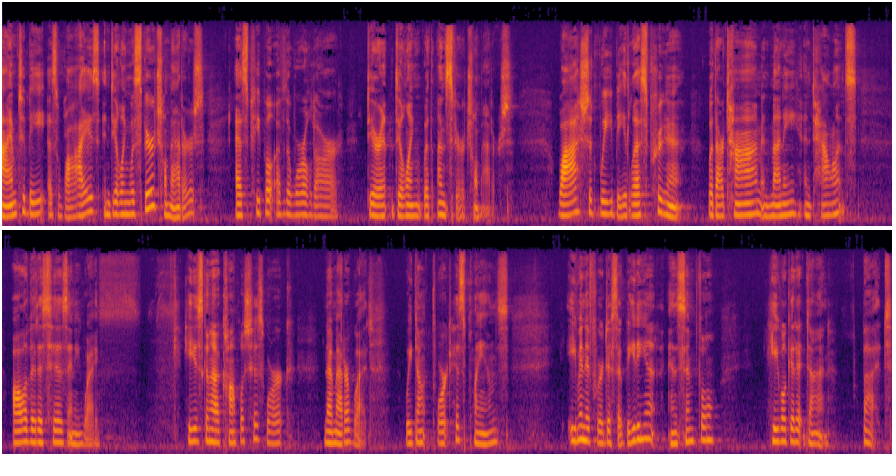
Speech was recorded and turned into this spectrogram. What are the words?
I am to be as wise in dealing with spiritual matters as people of the world are dealing with unspiritual matters. Why should we be less prudent with our time and money and talents? All of it is His anyway. He's going to accomplish His work no matter what. We don't thwart His plans. Even if we're disobedient and sinful, He will get it done. But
